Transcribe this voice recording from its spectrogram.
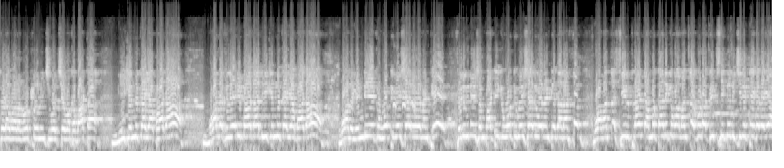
కూడా వాళ్ళ నోట్లో నుంచి వచ్చే ఒక బాట నీకెందుకయ్యా బాధ? వాళ్ళకు లేని బాధ నీకెందుకయ్యా బాధ? వాళ్ళు ఎన్డీఏకి ఓటు వేశారు అని అంటే తెలుగుదేశం పార్టీకి ఓటు వేశారు అని అంటే దాని అర్థం వాళ్ళంతా స్టీల్ ప్లాంట్ అమ్మకానికి వాళ్ళంతా కూడా గ్రిడ్ సిగ్నల్ ఇచ్చినట్టే కదయ్యా.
